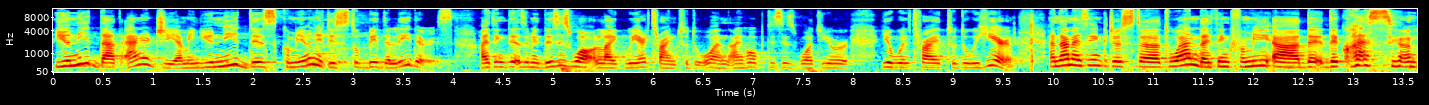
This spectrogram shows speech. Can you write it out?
You need that energy. I mean, you need these communities to be the leaders. I think this, I mean, this is what like we are trying to do, and I hope this is what you're, you will try to do here. And then I think just uh, to end, I think for me, uh, the, the question,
